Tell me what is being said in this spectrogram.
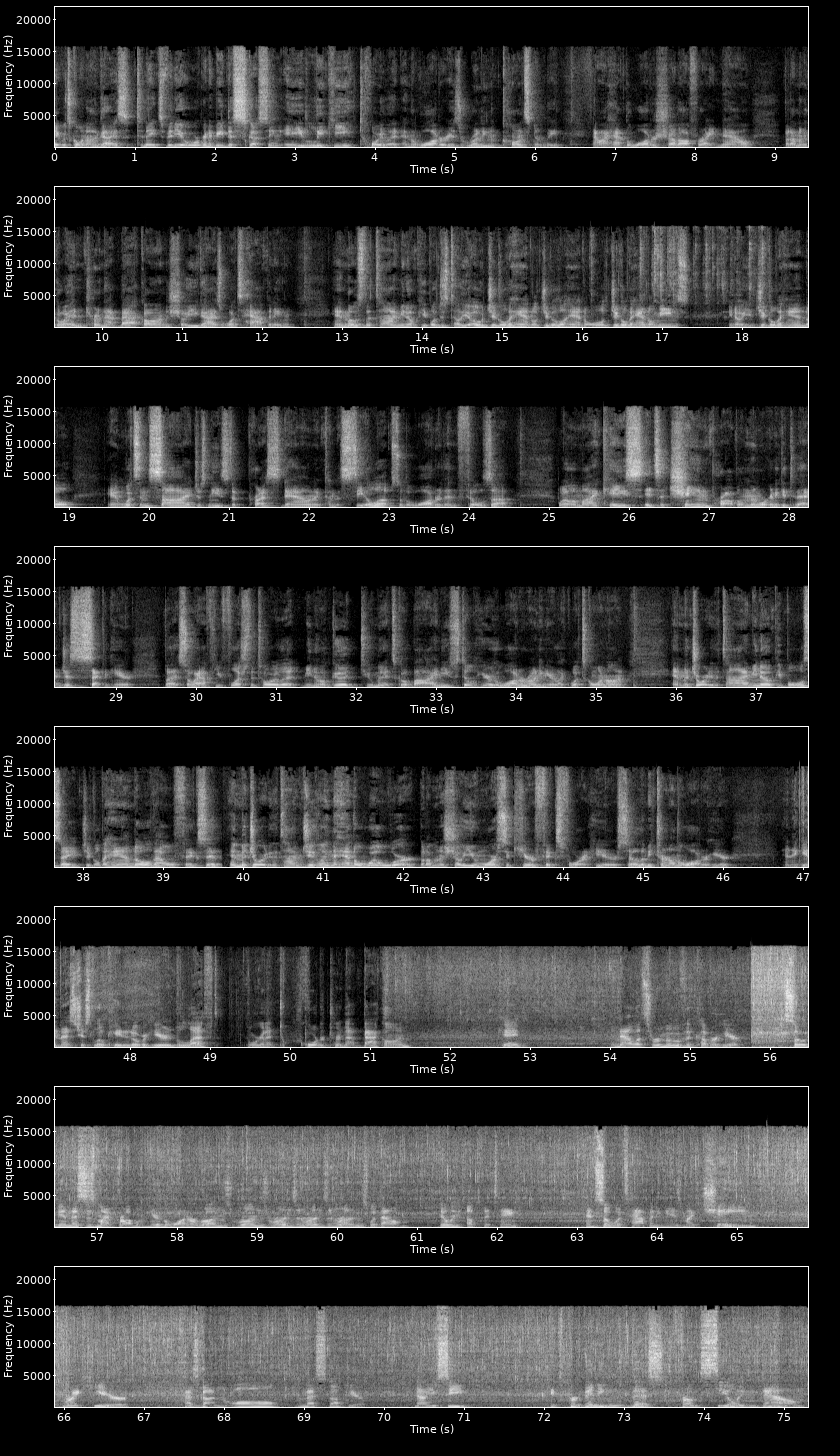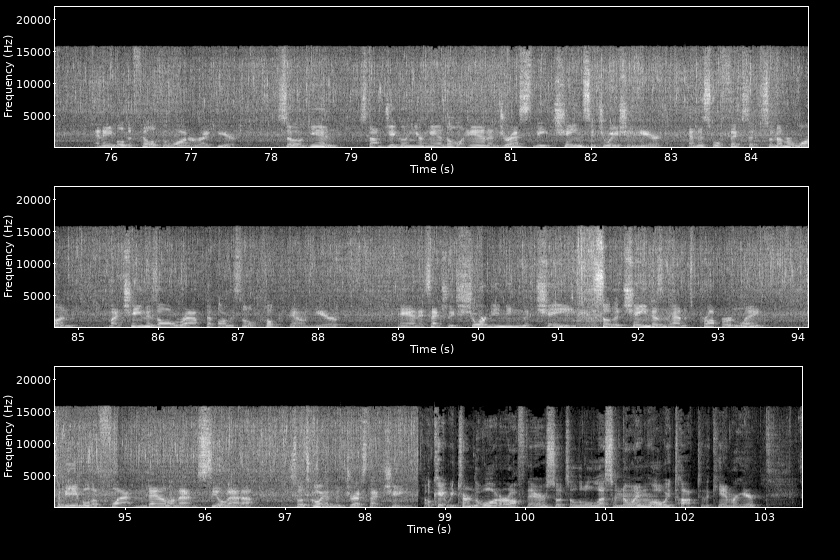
Hey, what's going on guys? Tonight's video we're going to be discussing a leaky toilet and the water is running constantly. Now I have the water shut off right now, but I'm going to go ahead and turn that back on to show you guys what's happening. And most of the time, you know, people just tell you, oh, jiggle the handle, jiggle the handle. Well, jiggle the handle means, you know, you jiggle the handle and what's inside just needs to press down and kind of seal up so the water then fills up. Well, in my case, it's a chain problem, and we're going to get to that in just a second here. But so after you flush the toilet, you know, a good two minutes go by and you still hear the water running. You're like, what's going on? And majority of the time, you know, people will say, jiggle the handle, that will fix it. And majority of the time, jiggling the handle will work, but I'm gonna show you a more secure fix for it here. So let me turn on the water here. And again, that's just located over here to the left. We're gonna quarter turn that back on. Okay. And now let's remove the cover here. So again, this is my problem here. The water runs, runs, runs, and runs and runs without filling up the tank. And so what's happening is my chain right here has gotten all messed up here. Now you see, it's preventing this from sealing down and able to fill up the water right here. So again, stop jiggling your handle and address the chain situation here, and this will fix it. So number one, my chain is all wrapped up on this little hook down here and it's actually shortening the chain so the chain doesn't have its proper length to be able to flatten down on that and seal that up. So let's go ahead and address that chain. Okay, we turned the water off there so it's a little less annoying while we talk to the camera here.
